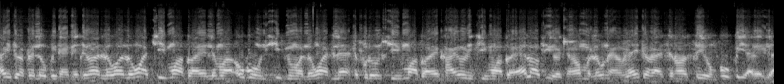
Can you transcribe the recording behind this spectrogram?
အဲ့တော့ပဲလုပ်ပေးနိုင်တယ်ကျွန်တော်လုံးဝလုံးဝချီမွသွားရဲလုံးဝအုပ်ပုံချီပြီးမှလုံးဝလက်တစ်ခုလုံးချီမွသွားရဲခါးရိုးချီမွသွားရဲအဲ့လောက်ဖြစ်ရောကျွန်တော်မလုပ်နိုင်ဘူးအဲ့တော့ကျွန်တော်စေုံပို့ပေးရတယ်ဗျ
